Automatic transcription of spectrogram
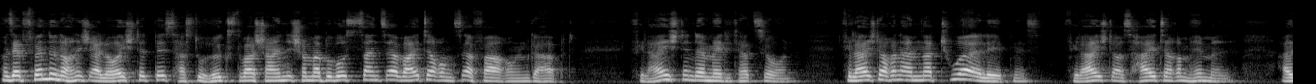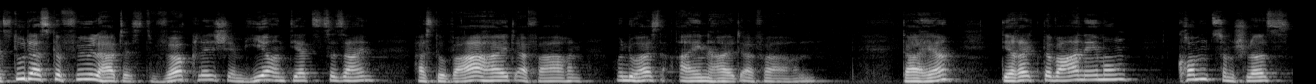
Und selbst wenn du noch nicht erleuchtet bist, hast du höchstwahrscheinlich schon mal Bewusstseinserweiterungserfahrungen gehabt. Vielleicht in der Meditation, vielleicht auch in einem Naturerlebnis, vielleicht aus heiterem Himmel, als du das Gefühl hattest, wirklich im Hier und Jetzt zu sein, hast du Wahrheit erfahren und du hast Einheit erfahren. Daher, direkte Wahrnehmung kommt zum Schluss,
